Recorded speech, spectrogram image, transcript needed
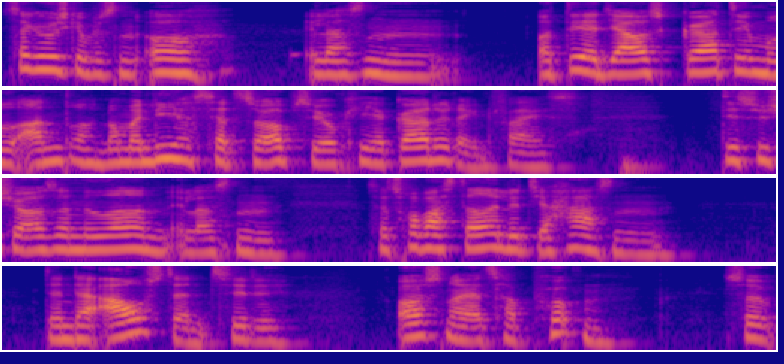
så kan jeg huske, at jeg blev sådan, åh, eller sådan, og det, at jeg også gør det mod andre, når man lige har sat sig op til, okay, jeg gør det rent faktisk. Det synes jeg også er nederen, eller sådan, så jeg tror bare stadig lidt, jeg har sådan, den der afstand til det, også når jeg tager på dem. Så,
